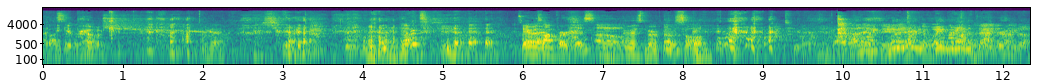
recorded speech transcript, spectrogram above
I think it broke. What? It was on purpose. Oh. It was purposeful. the weight drop in the background though.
